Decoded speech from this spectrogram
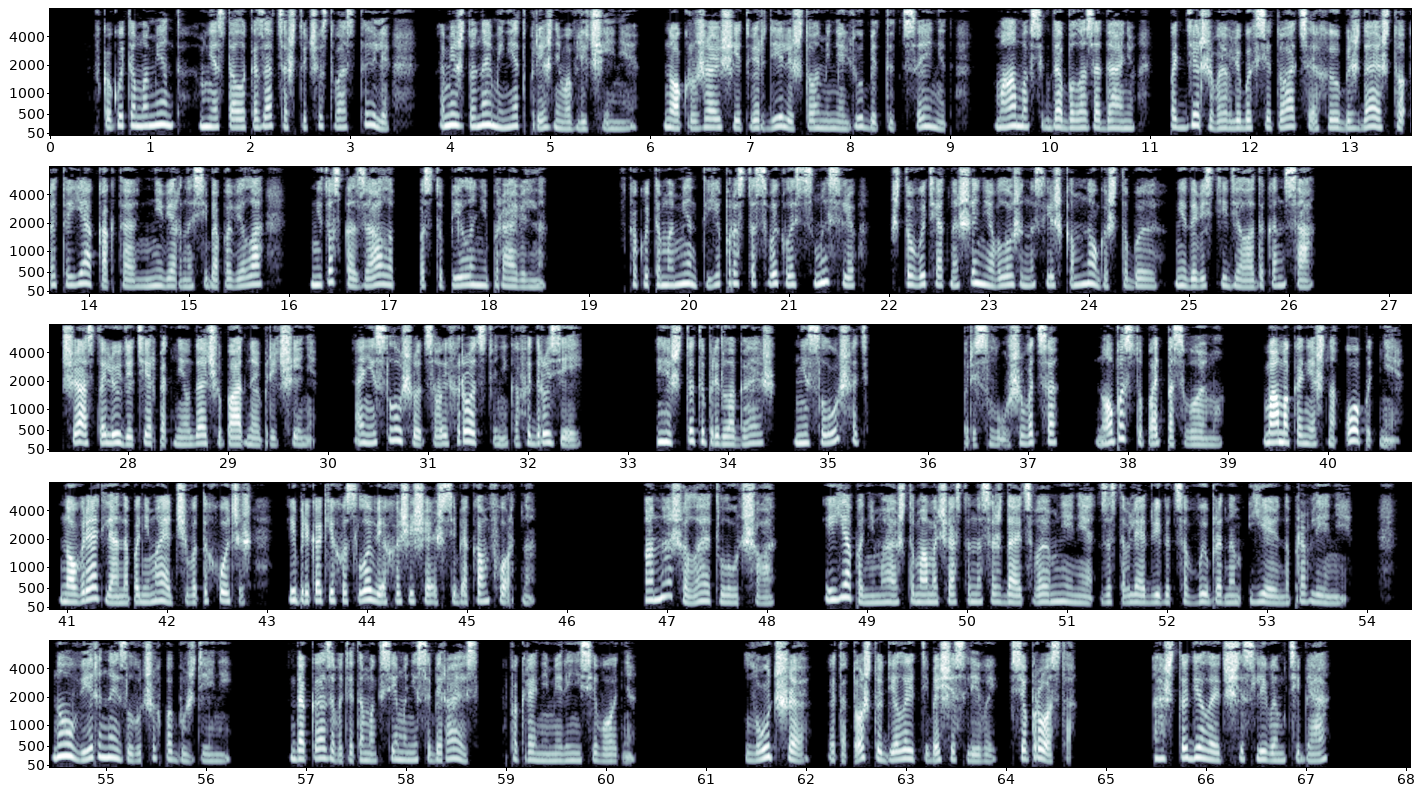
В какой-то момент мне стало казаться, что чувства остыли, а между нами нет прежнего влечения. Но окружающие твердили, что он меня любит и ценит. Мама всегда была за Даню, поддерживая в любых ситуациях и убеждая, что это я как-то неверно себя повела, не то сказала, поступила неправильно. В какой-то момент я просто свыклась с мыслью, что в эти отношения вложено слишком много, чтобы не довести дело до конца. Часто люди терпят неудачу по одной причине. Они слушают своих родственников и друзей. И что ты предлагаешь? Не слушать? Прислушиваться, но поступать по-своему. Мама, конечно, опытнее, но вряд ли она понимает, чего ты хочешь и при каких условиях ощущаешь себя комфортно. Она желает лучшего. И я понимаю, что мама часто насаждает свое мнение, заставляя двигаться в выбранном ею направлении, но уверена из лучших побуждений. Доказывать это Максима не собираюсь, по крайней мере, не сегодня. Лучшее — это то, что делает тебя счастливой. Все просто. А что делает счастливым тебя?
